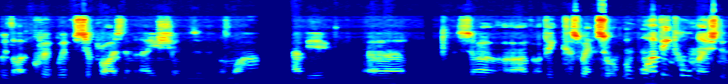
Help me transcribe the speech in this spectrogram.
with like quick with surprise eliminations and, and what have you. Um, so I, I think that's when sort of I think almost in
